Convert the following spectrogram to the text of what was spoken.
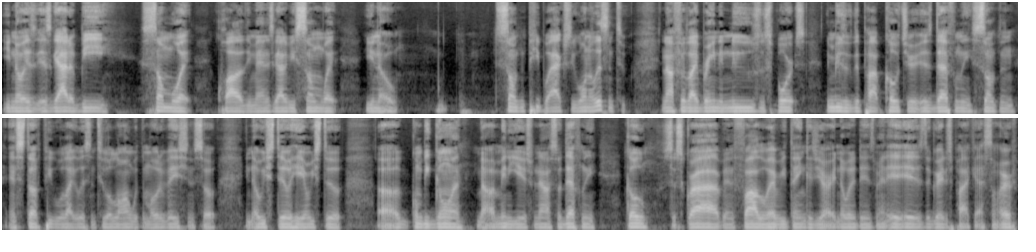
you know, it's, it's got to be somewhat quality, man. It's got to be somewhat, you know, something people actually want to listen to. And I feel like bringing the news, the sports, the music, the pop culture is definitely something and stuff people like listen to along with the motivation. So, you know, we still here and we still uh, gonna be going uh, many years from now. So definitely go subscribe and follow everything because you already know what it is, man. It is the greatest podcast on earth.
